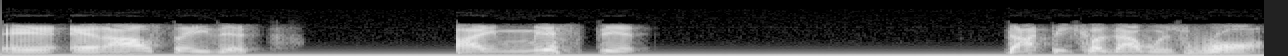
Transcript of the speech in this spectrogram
And, and I'll say this I missed it not because I was wrong.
